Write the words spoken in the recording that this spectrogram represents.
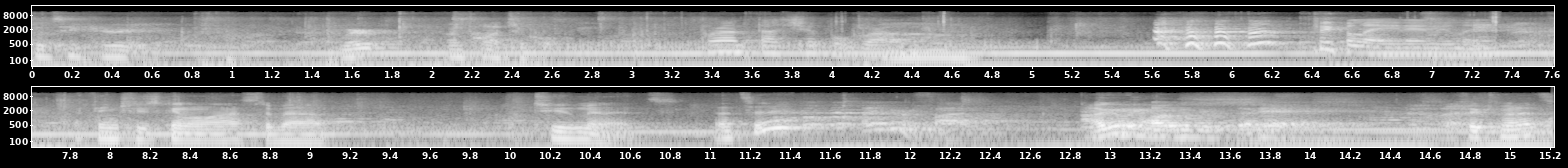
she'll take care of you. We're untouchable. We're untouchable, bro. Um, Pick a lane, any lane. I think she's gonna last about two minutes. That's it? I give her five. I'll give her, I'll give her six. Six minutes?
